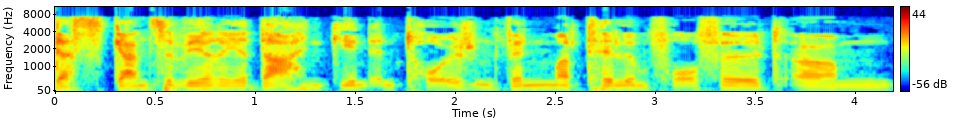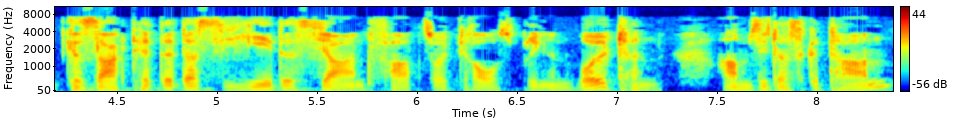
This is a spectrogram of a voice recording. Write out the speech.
Das Ganze wäre ja dahingehend enttäuschend, wenn Mattel im Vorfeld ähm, gesagt hätte, dass sie jedes Jahr ein Fahrzeug rausbringen wollten. Haben sie das getan?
